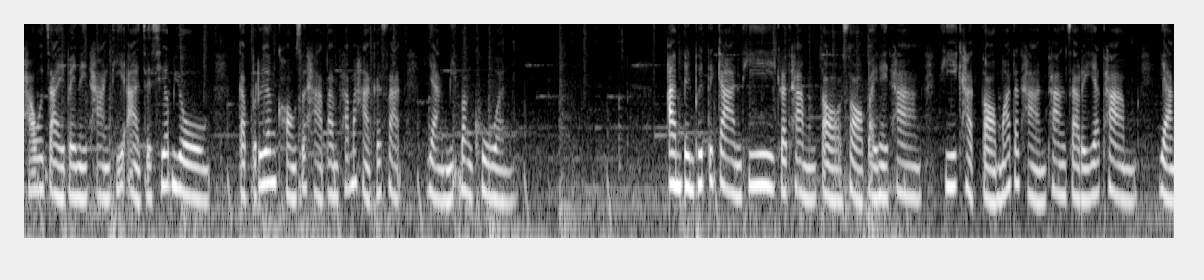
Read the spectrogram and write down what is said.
เข้าใจไปในทางที่อาจจะเชื่อมโยง กับเรื่องของสถาบันพระมหากษัตริย์ อย่างมิบังควร อันเป็นพฤติการที่กระทำต่อสอบไปในทางที่ขัดต่อมาตรฐานทางจริยธรรม อย่าง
